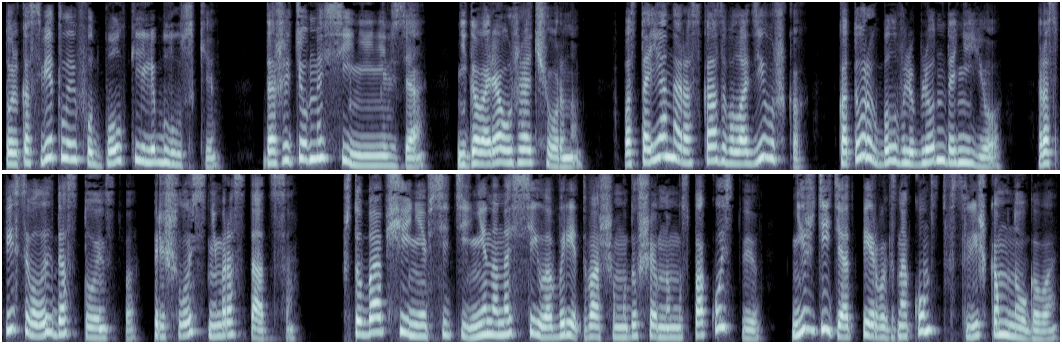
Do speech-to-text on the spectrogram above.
Только светлые футболки или блузки. Даже темно-синие нельзя, не говоря уже о черном. Постоянно рассказывал о девушках, в которых был влюблен до нее, расписывал их достоинства, пришлось с ним расстаться. Чтобы общение в сети не наносило вред вашему душевному спокойствию, не ждите от первых знакомств слишком многого.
